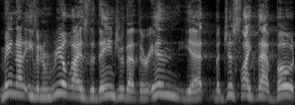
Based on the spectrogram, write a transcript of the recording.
may not even realize the danger that they're in yet, but just like that boat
